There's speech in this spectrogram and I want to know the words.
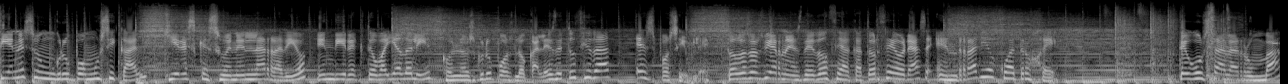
¿Tienes un grupo musical? ¿Quieres que suene en la radio? En directo Valladolid, con los grupos locales de tu ciudad, es posible. Todos los viernes de 12 a 14 horas en Radio 4G. ¿Te gusta la rumba?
